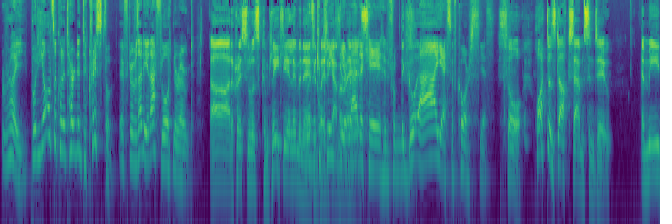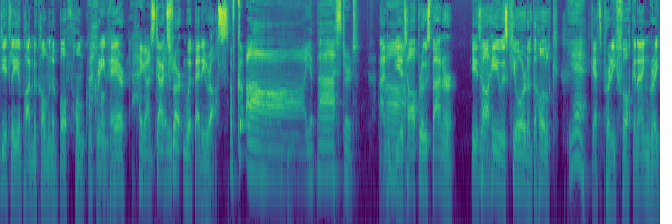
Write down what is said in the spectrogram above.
Right, but he also could have turned into Crystal if there was any of that floating around. Ah, the crystal was completely It was eliminated by the completely gamma rays. eradicated from the go. Ah, yes, of course, yes. So, what does Doc Samson do? Immediately upon becoming a buff hunk with green Okay. hair, Hang on, he starts I mean- flirting with Betty Ross. Of course. Ah, you bastard. And Ah. you thought Bruce Banner, you thought he was cured of the Hulk. Yeah. Gets pretty fucking angry.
